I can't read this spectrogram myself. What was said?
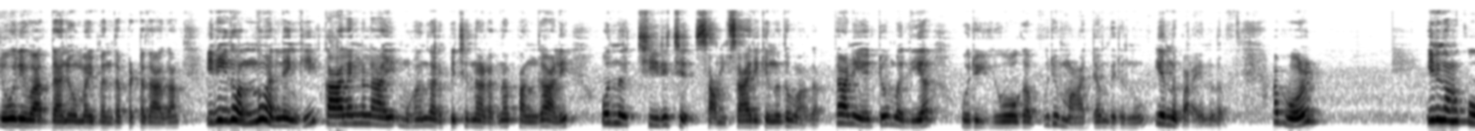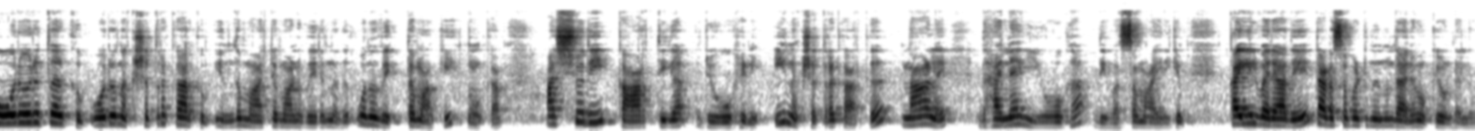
ജോലി വാഗ്ദാനവുമായി ബന്ധപ്പെട്ടതാകാം. ഇനി ഇതൊന്നും അല്ലെങ്കിൽ കാലങ്ങളായി മുഖം കറുപ്പിച്ച് നടന്ന പങ്കാളി ഒന്ന് ചിരിച്ച് സംസാരിക്കുന്നതുമാകാം. അതാണ് ഏറ്റവും വലിയ ഒരു യോഗം ഒരു മാറ്റം വരുന്നു എന്ന് പറയുന്നത്. അപ്പോൾ ഇനി നമുക്ക് ഓരോരുത്തർക്കും ഓരോ നക്ഷത്രക്കാർക്കും എന്ത് മാറ്റമാണ് വരുന്നത് ഒന്ന് വ്യക്തമാക്കി നോക്കാം. അശ്വതി കാർത്തിക രോഹിണി ഈ നക്ഷത്രക്കാർക്ക് നാളെ ധനയോഗ ദിവസമായിരിക്കും. കയ്യിൽ വരാതെ തടസ്സപ്പെട്ടു നിന്നും ധനമൊക്കെ ഉണ്ടല്ലോ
